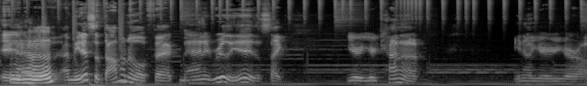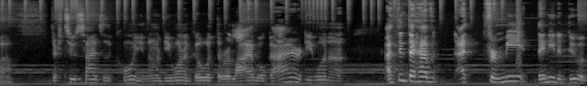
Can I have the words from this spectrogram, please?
it, mm-hmm. I mean, it's a domino effect, man. It really is. It's like you're you're kind of, you know, you're you're. Uh, there's two sides of the coin. You know, do you want to go with the reliable guy or do you want to I think they have. I, for me, they need to do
